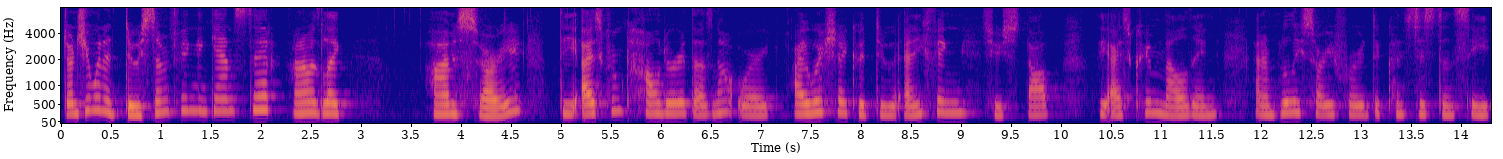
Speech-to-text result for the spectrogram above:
Don't you want to do something against it? And I was like, I'm sorry. The ice cream counter does not work. I wish I could do anything to stop the ice cream melting. And I'm really sorry for the consistency,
